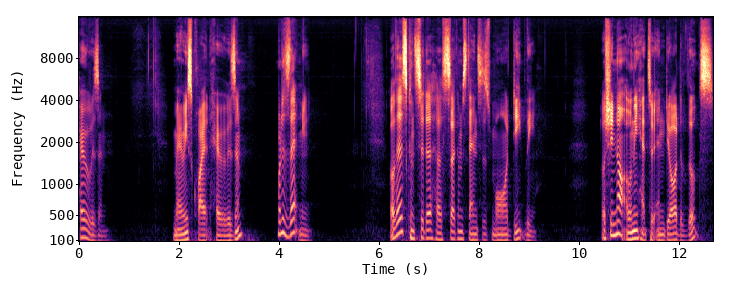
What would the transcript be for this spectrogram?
heroism. Mary's quiet heroism? What does that mean? Well, let's consider her circumstances more deeply. Well, she not only had to endure the looks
